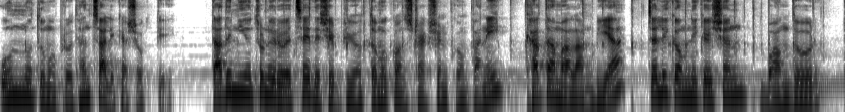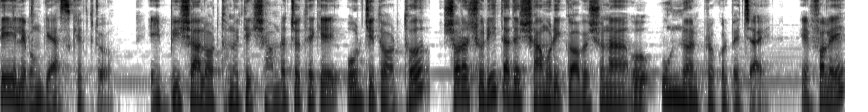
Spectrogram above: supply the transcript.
অন্যতম প্রধান চালিকা শক্তি। তাদের নিয়ন্ত্রণে রয়েছে দেশের বৃহত্তম construction company Khatam al Anbiya telecommunication বন্দর, তেল এবং গ্যাস ক্ষেত্র। এই বিশাল অর্থনৈতিক সাম্রাজ্য থেকে অর্জিত অর্থ সরাসরি তাদের সামরিক গবেষণা ও উন্নয়ন প্রকল্পে যায়। এর ফলে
